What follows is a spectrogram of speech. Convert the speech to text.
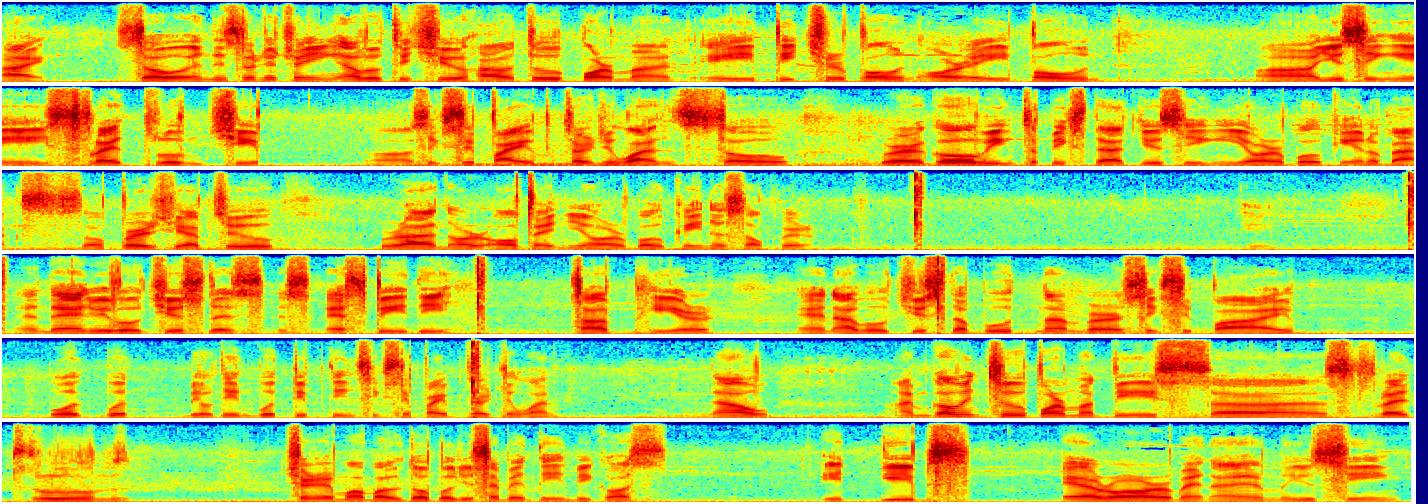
Hi. So in this video training, I will teach you how to format a feature phone or a phone uh, using a Spreadtrum chip uh, 6531. So we're going to fix that using your Volcano box. So first you have to run or open your Volcano software. Okay. And then we will choose this SPD tab here and I will choose the boot number 65 boot, boot built-in boot 156531 now I'm going to format this uh, Spreadtrum Cherry Mobile W17 because it gives error when I'm using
